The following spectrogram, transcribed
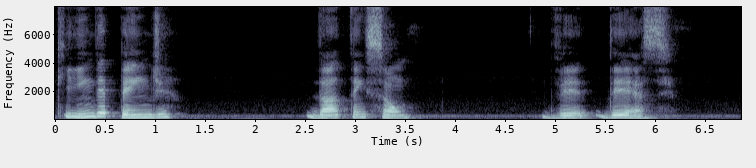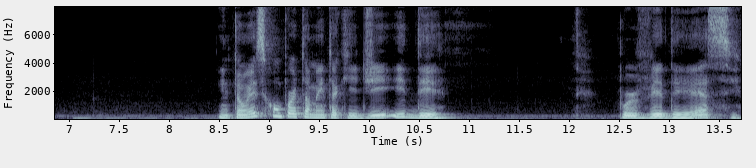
que independe da tensão VDS. Então esse comportamento aqui de ID por VDS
